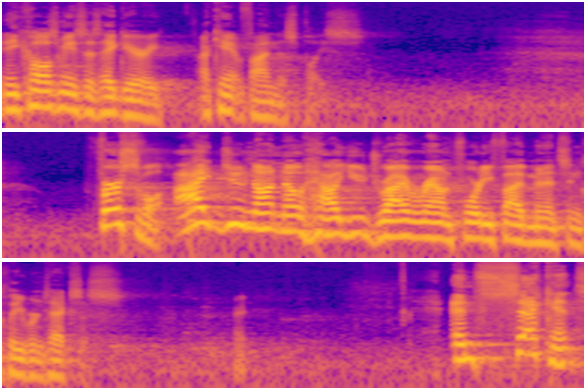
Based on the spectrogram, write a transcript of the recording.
And he calls me and says, Hey, Gary, I can't find this place. First of all, I do not know how you drive around 45 minutes in Cleburne, Texas. Right? And second,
